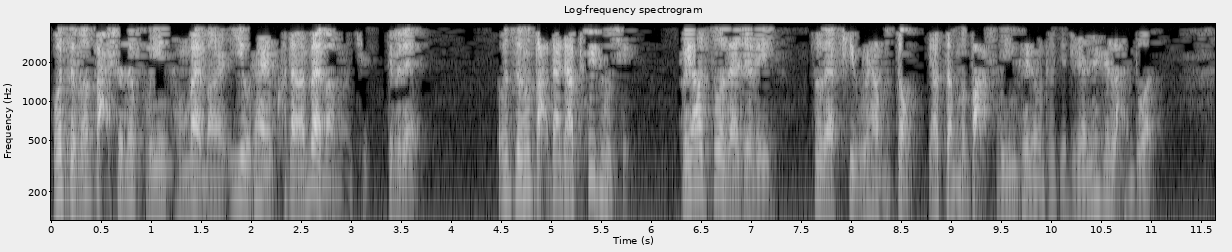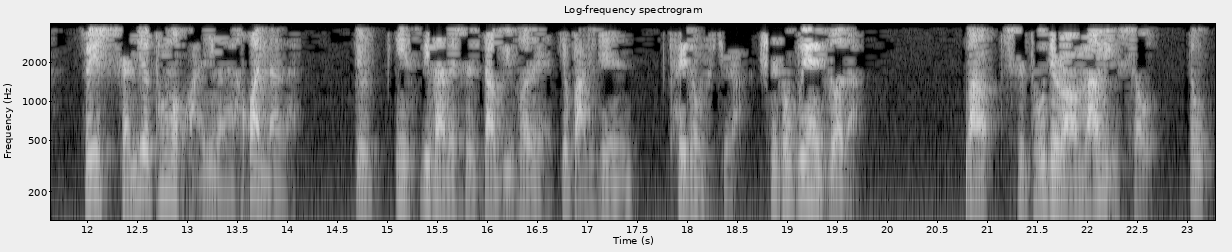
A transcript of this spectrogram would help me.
我怎么把神的福音从外邦人、犹太人扩展到外邦人去，对不对？我怎么把大家推出去？不要坐在这里坐在屁股上不动，要怎么把福音推动出去？这人是懒惰的，所以神就通过环境来患难来，就因斯蒂凡的是到逼迫的人，就把这些人推动出去了。使徒不愿意做的，往使徒就往往里收，都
